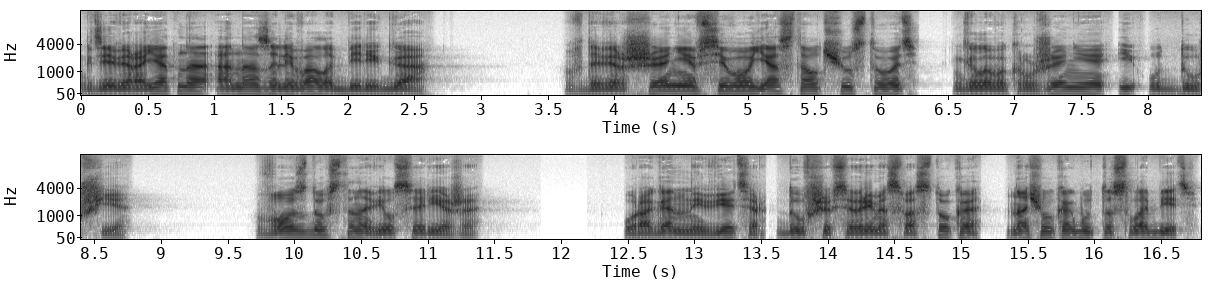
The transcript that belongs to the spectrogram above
где, вероятно, она заливала берега. В довершение всего я стал чувствовать головокружение и удушье. Воздух становился реже. Ураганный ветер, дувший все время с востока, начал как будто слабеть.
